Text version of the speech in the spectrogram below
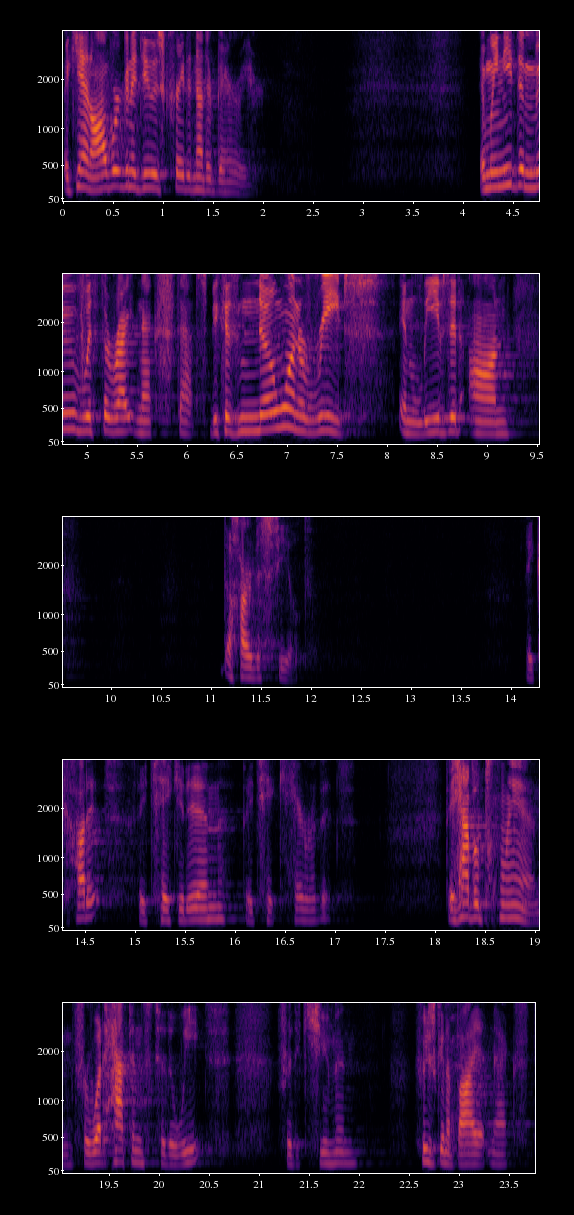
again, all we're going to do is create another barrier. And we need to move with the right next steps because no one reaps and leaves it on the harvest field. They cut it, they take it in, they take care of it. They have a plan for what happens to the wheat, for the cumin, who's going to buy it next.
